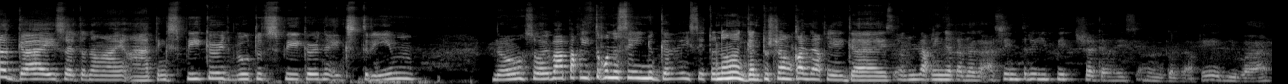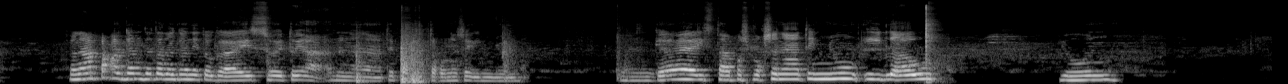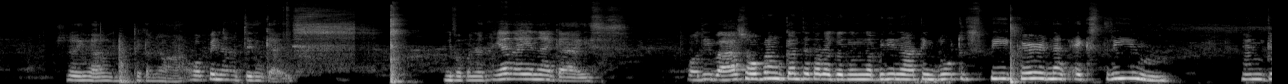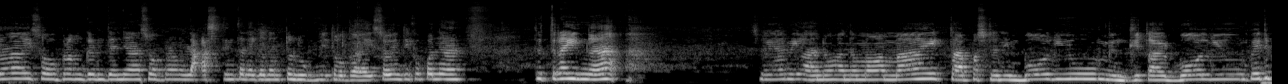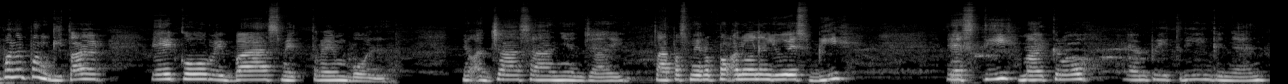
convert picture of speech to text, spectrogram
nga guys, ito na nga yung ating speaker, Bluetooth speaker na Extreme. No? So, ipapakita ko na sa inyo guys. Ito na nga, ganito siyang kalaki guys. Ang laki niya talaga. As in 3 feet siya guys. Ang kalaki, di ba? So, napakaganda talaga nito guys. So, ito yung ano na natin. Pakita ko na sa inyo. Yan guys. Tapos, buksan natin yung ilaw. Yun. So, yan. Teka lang ha. Open natin guys. Hindi pa pala. Ayan, ayan na guys. O, diba? Sobrang ganda talaga nung nabili nating Bluetooth speaker ng Extreme. Yan guys, sobrang ganda niya. Sobrang lakas din talaga ng tunog nito guys. So, hindi ko pa na try nga. So, yan, may ano, ano mga mic. Tapos, dyan yung volume, yung guitar volume. Pwede pa lang pang guitar. Echo, may bass, may tremble. Yung adjustan, yan dyan. Tapos, meron pang ano ng USB. SD, micro, MP3, ganyan.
